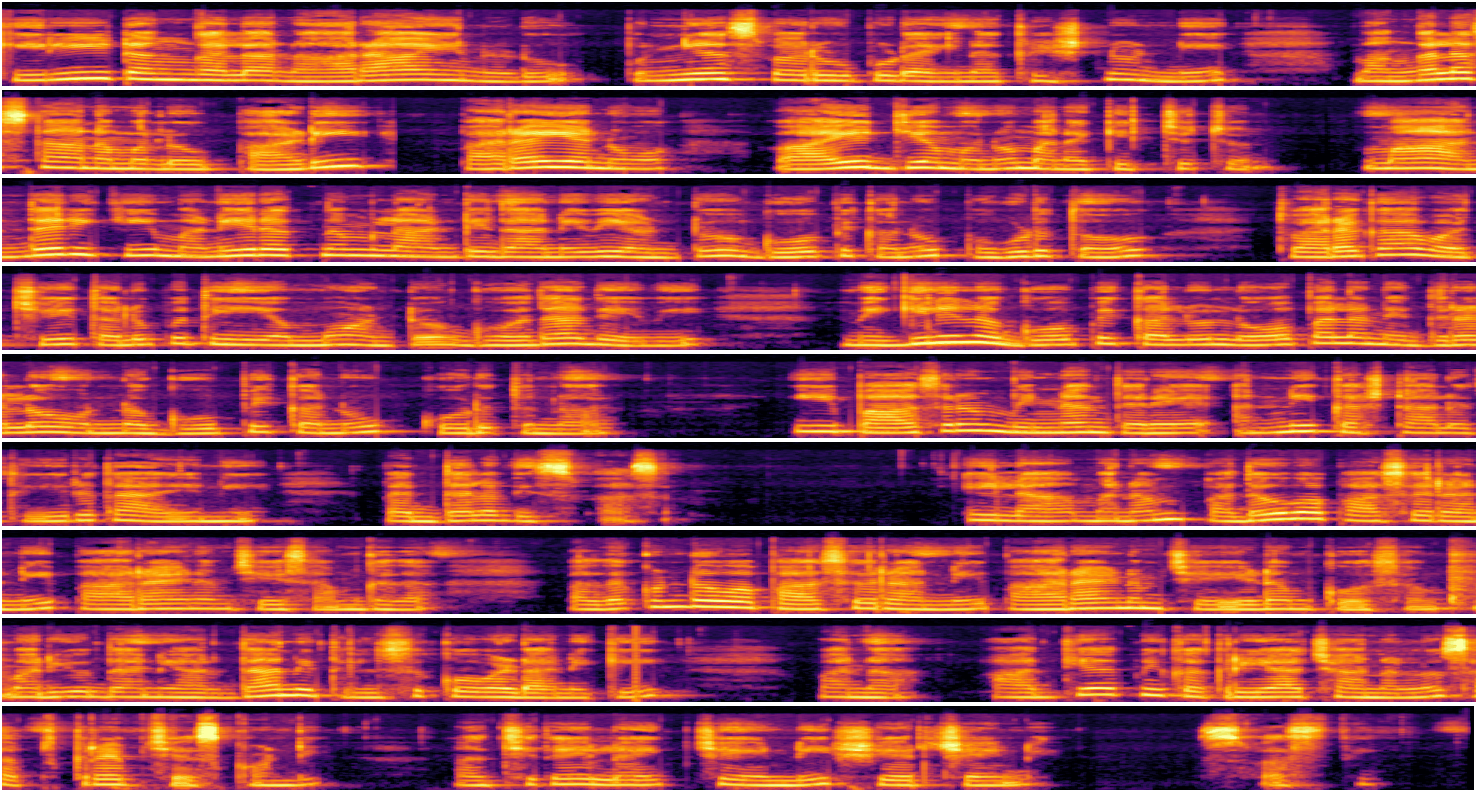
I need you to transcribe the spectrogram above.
కిరీటంగల నారాయణుడు పుణ్యస్వరూపుడైన కృష్ణుణ్ణి మంగళస్నానములు పాడి పరయను వాయిద్యమును మనకిచ్చుచు. మా అందరికీ మణిరత్నం లాంటి దానివి అంటూ గోపికను పొగుడుతో త్వరగా వచ్చి తలుపు తీయమ్ము అంటూ గోదాదేవి మిగిలిన గోపికలు లోపల నిద్రలో ఉన్న గోపికను కోరుతున్నారు. ఈ పాసురం విన్నంతనే అన్ని కష్టాలు తీరుతాయని పెద్దల విశ్వాసం. ఇలా మనం పదవ పాసురాన్ని పారాయణం చేశాం కదా పదకొండవ పాసురాన్ని పారాయణం చేయడం కోసం మరియు దాని అర్థాన్ని తెలుసుకోవడానికి మన ఆధ్యాత్మిక క్రియా ఛానల్ను సబ్స్క్రైబ్ చేసుకోండి. నచ్చితే లైక్ చేయండి షేర్ చేయండి. స్వస్తి.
